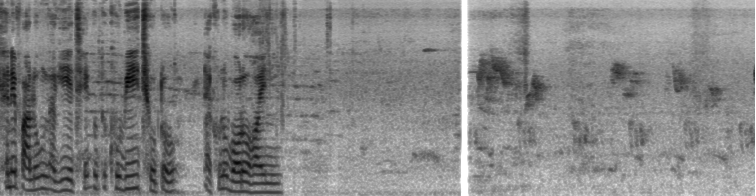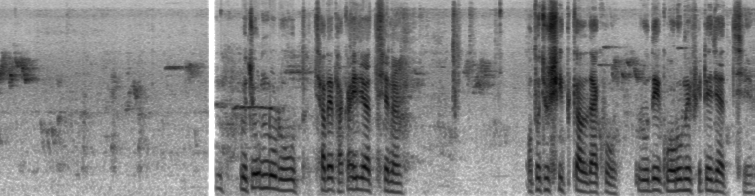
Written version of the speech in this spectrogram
এখানে পালং লাগিয়েছে কিন্তু খুবই ছোট এখনও বড় হয়নি। প্রচণ্ড রোদ, ছাদে থাকাই যাচ্ছে না। অথচ শীতকাল, দেখো, রোদে গরমে ফেটে যাচ্ছে।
